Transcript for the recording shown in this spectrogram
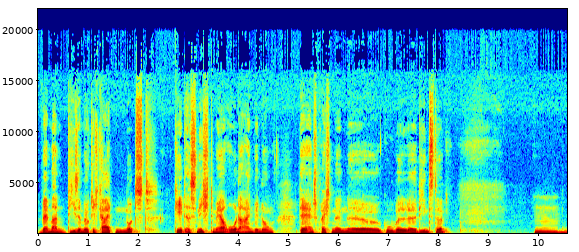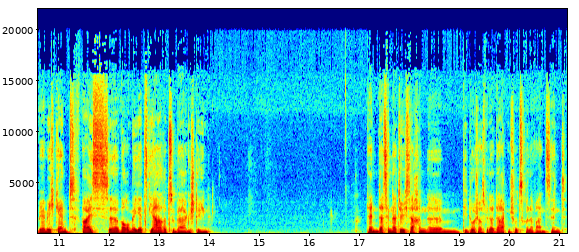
wenn man diese Möglichkeiten nutzt, geht es nicht mehr ohne Einbindung der entsprechenden äh, Google-Dienste. Hm, wer mich kennt, weiß, äh, warum mir jetzt die Haare zu Berge stehen. Denn das sind natürlich Sachen, ähm, die durchaus wieder datenschutzrelevant sind.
